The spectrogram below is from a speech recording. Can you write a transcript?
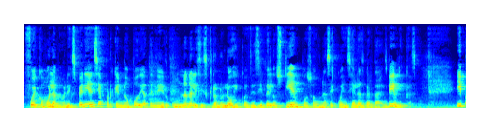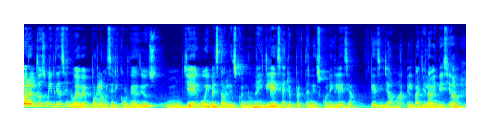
fue como la mejor experiencia porque no podía tener un análisis cronológico, es decir, de los tiempos o una secuencia de las verdades bíblicas. Y para el 2019, por la misericordia de Dios, mm, llego y me establezco en una iglesia. Yo pertenezco a una iglesia que se llama el Valle de la Bendición,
